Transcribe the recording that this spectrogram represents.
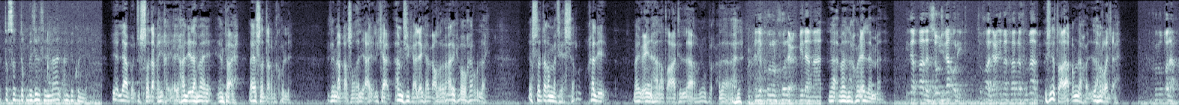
التصدق بثلث المال أم بكله؟ لابد الصدقة يخلي له ما ينفعه. لا يصدق بكله. مثل ما قال صلى الله عليه لكعب أمسك عليك بعض مالك فهو خير لك. يصدق ما تيسر. خلي ما يعينه على طاعة الله وينفق على أهله. هل يكون الخلع بلا مال؟ لا ما ناخذ إلا ماله إذا قال الزوج لا أريد تخالعني من خاب لك المال يصير طلاق من له له الرجعة. يكون طلاق.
